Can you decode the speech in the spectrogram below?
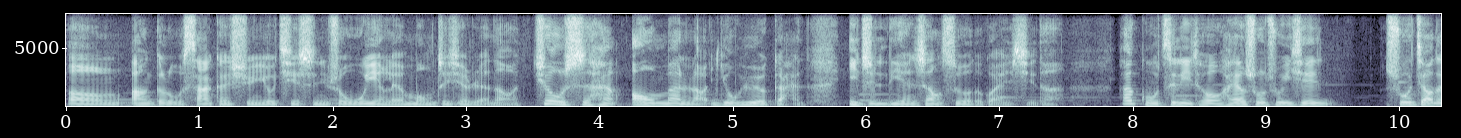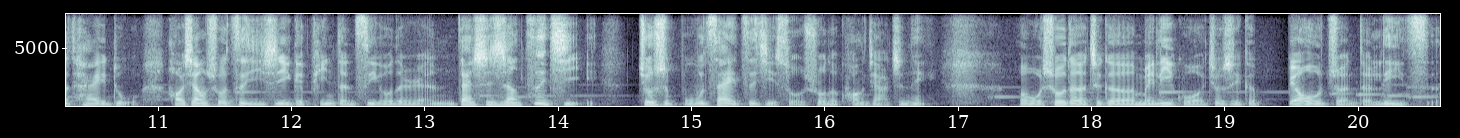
嗯，盎格鲁撒克逊，尤其是你说五眼联盟这些人啊，就是和傲慢了、优越感一直连上所有的关系的。他骨子里头还要说出一些说教的态度，好像说自己是一个平等自由的人，但事实上自己就是不在自己所说的框架之内。呃，我说的这个美丽国就是一个标准的例子，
